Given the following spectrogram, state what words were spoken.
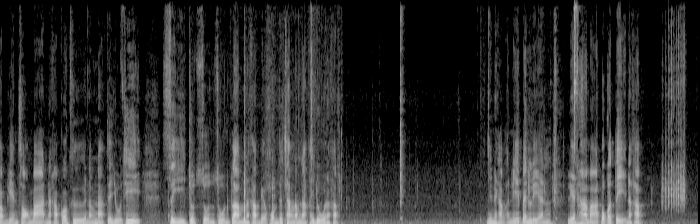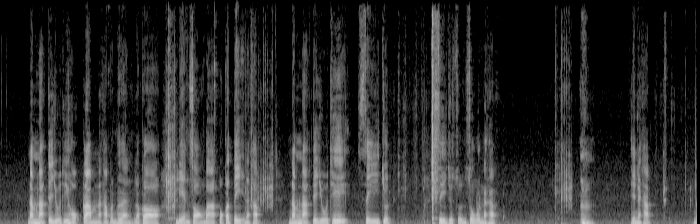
กับเหรียญ2บาทนะครับ ก็คือน้ำหนักจะอยู่ที่ 4.00 กรัมนะครับ เดี๋ยวผมจะชั่งน้ำหนักให้ดูนะครับ นี่นะครับ อันนี้เป็นเหรียญเหรียญ5บาทปกตินะครับ น้ำหนักจะอยู่ที่ 6 กรัมนะครับเพื่อนๆ แล้วก็เหรียญ2บาทปกตินะครับ น้ำหนักจะอยู่ที่4จุด4.00นะครับนี่นะครับน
